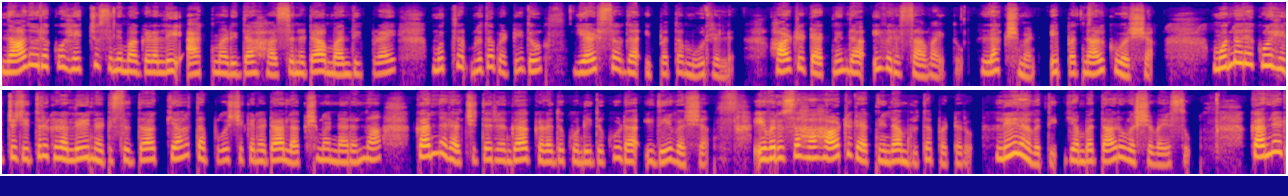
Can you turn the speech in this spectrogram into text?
ನಾನೂರಕ್ಕೂ ಹೆಚ್ಚು ಸಿನಿಮಾಗಳಲ್ಲಿ ಆಕ್ಟ್ ಮಾಡಿದ್ದ ಹಾಸ್ಯನಟ ಮಂದೀಪ್ ರಾಯ್ ಮೃತ, ಮೃತಪಟ್ಟಿದ್ದು ಎರಡ್ ಸಾವಿರದ ಇಪ್ಪತ್ತ ಮೂರರಲ್ಲಿ. ಹಾರ್ಟ್ ಅಟ್ಯಾಕ್ನಿಂದ ಇವರ ಸಾವಾಯಿತು. ಲಕ್ಷ್ಮಣ್, ಇಪ್ಪತ್ನಾಲ್ಕು ವರ್ಷ. ಮುನ್ನೂರಕ್ಕೂ ಹೆಚ್ಚು ಚಿತ್ರಗಳಲ್ಲಿ ನಟಿಸಿದ್ದ ಖ್ಯಾತ ಪೋಷಕ ನಟ ಲಕ್ಷ್ಮಣ್ಣರನ್ನ ಕನ್ನಡ ಚಿತ್ರರಂಗ ಕಳೆದುಕೊಂಡಿದ್ದು ಕೂಡ ಇದೇ ವರ್ಷ. ಇವರು ಸಹ ಹಾರ್ಟ್ ಅಟ್ಯಾಕ್ನಿಂದ ಮೃತಪಟ್ಟರು. ಲೀಲಾವತಿ, ಎಂಬತ್ತಾರು ವರ್ಷ ವಯಸ್ಸು. ಕನ್ನಡ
